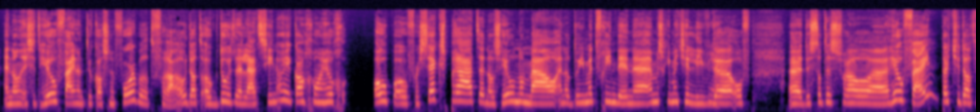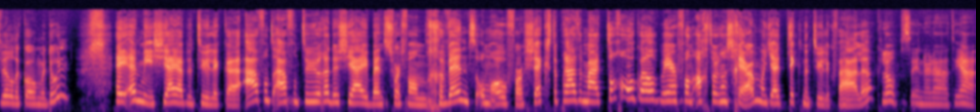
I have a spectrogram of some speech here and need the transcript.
en dan is het heel fijn natuurlijk als een voorbeeldvrouw dat ook doet en laat zien. Oh, je kan gewoon heel open over seks praten. En dat is heel normaal. En dat doe je met vriendinnen en misschien met je liefde. Of, uh, dus dat is vooral uh, heel fijn dat je dat wilde komen doen. Hey, en Mies, jij hebt natuurlijk uh, avondavonturen. Dus jij bent een soort van gewend om over seks te praten. Maar toch ook wel weer van achter een scherm. Want jij tikt natuurlijk verhalen. Klopt, inderdaad. Ja,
